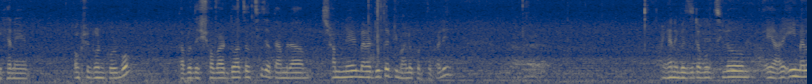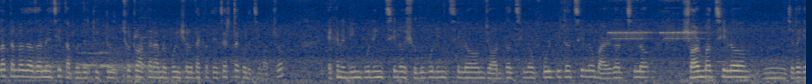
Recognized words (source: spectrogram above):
এখানে অংশগ্রহণ করব। আপনাদের সবার দোয়া চাচ্ছি যাতে আমরা সামনের মেলাটিতে একটি ভালো করতে পারি। এখানে ভেজিটেবল ছিল। আর এই মেলাতে আমরা যা জানিয়েছি তা আপনাদেরকে একটু ছোট আকারে আমরা পরিসরে দেখাতে চেষ্টা করেছি মাত্র। এখানে ডিম পুডিং ছিল, শুধু পুডিং ছিল, জর্দা ছিল, ফুল পিঠা ছিল, বার্গার ছিল, শর্মা ছিল যেটাকে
